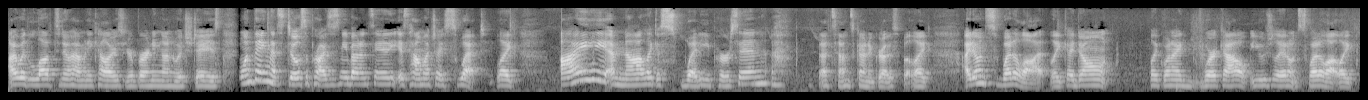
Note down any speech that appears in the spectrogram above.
I would love to know how many calories you're burning on which days. One thing that still surprises me about Insanity is how much I sweat. Like, I am not like a sweaty person. that sounds kind of gross, but like, I don't sweat a lot. Like, I don't, like when I work out, usually I don't sweat a lot. Like,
